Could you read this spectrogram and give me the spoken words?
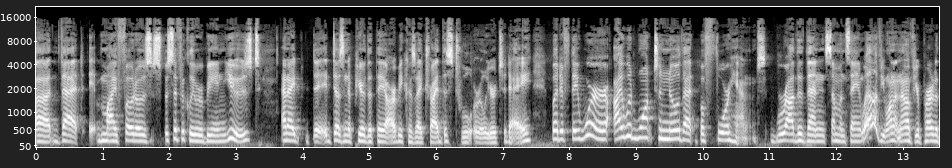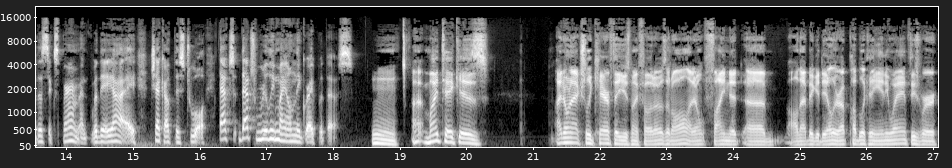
uh, that my photos specifically were being used. And I, it doesn't appear that they are because I tried this tool earlier today. But if they were, I would want to know that beforehand rather than someone saying, well, if you want to know if you're part of this experiment with AI, check out this tool. That's, that's really my only gripe with this. Mm. Uh, my take is I don't actually care if they use my photos at all. I don't find it uh, all that big a deal. They're up publicly anyway. If these were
